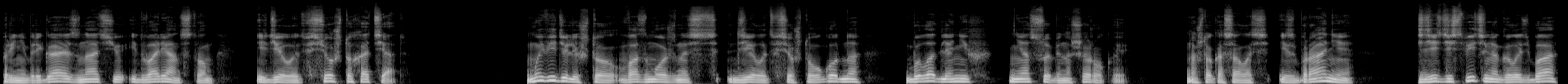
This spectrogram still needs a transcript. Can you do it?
пренебрегая знатью и дворянством, и делают все, что хотят. Мы видели, что возможность делать все, что угодно, была для них не особенно широкой. Но что касалось избрания, здесь действительно голодьба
